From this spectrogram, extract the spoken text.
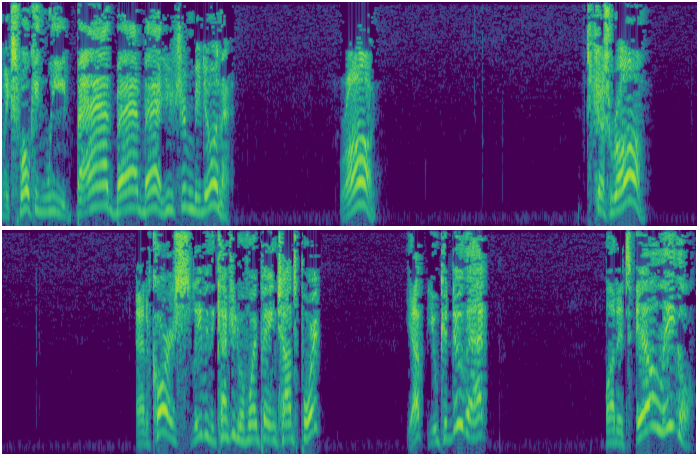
Like smoking weed. Bad, bad, bad. You shouldn't be doing that. Wrong. It's just wrong. And, of course, leaving the country to avoid paying child support, yep, you could do that. But it's illegal.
